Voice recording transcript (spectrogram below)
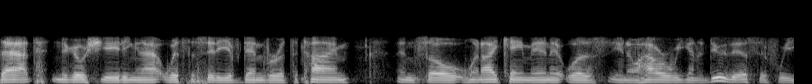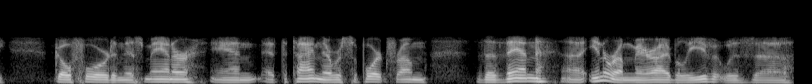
that, negotiating that with the city of Denver at the time. And so when I came in, it was, you know, how are we going to do this if we go forward in this manner? And at the time, there was support from the then uh, interim mayor, I believe it was uh,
